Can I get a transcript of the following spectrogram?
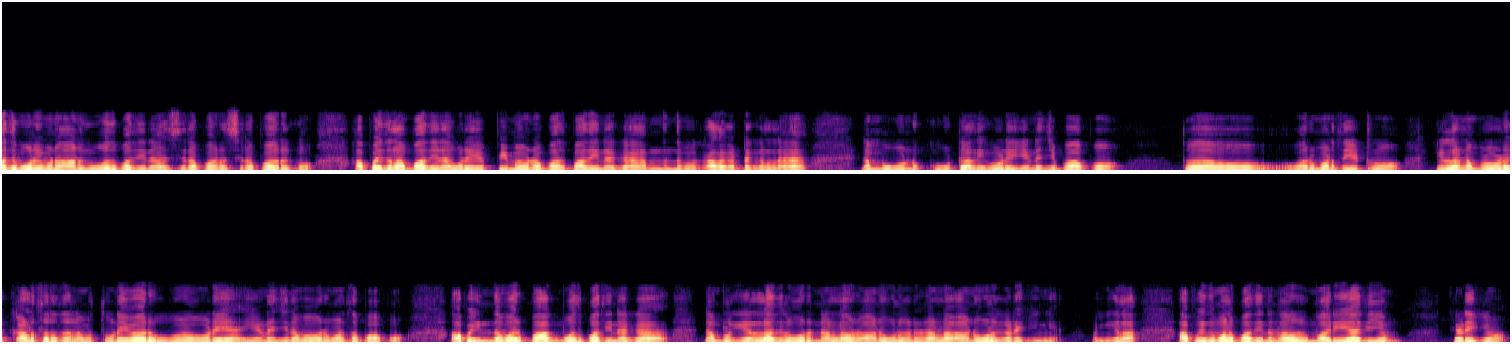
அது மூலியமாக நான் அணுகும்போது பார்த்தீங்கன்னா சிறப்பான சிறப்பாக இருக்கும். அப்போ இதெல்லாம் பார்த்தீங்கன்னா கூட எப்பயுமே நான் பார்த்து பார்த்தீங்கன்னாக்கா இந்த காலகட்டங்களில் நம்ம ஒன்று கூட்டாளிங்களோட இணைஞ்சு பார்ப்போம். வருமானத்தை ஈட்டுருவோம் இல்லை நம்மளோட கலத்துறத நம்ம துணைவார் உடைய இணைஞ்சு நம்ம வருமானத்தை பார்ப்போம். அப்போ இந்த மாதிரி பார்க்கும்போது பார்த்தீங்கன்னாக்கா நம்மளுக்கு எல்லாத்துலேயும் ஒரு நல்ல ஒரு அனுகூலம் கிடைக்கும். நல்ல அனுகூலம் கிடைக்குங்க. ஓகேங்களா? அப்போ இந்த மாதிரி பார்த்தீங்கன்னா நல்ல ஒரு மரியாதையும் கிடைக்கும்.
